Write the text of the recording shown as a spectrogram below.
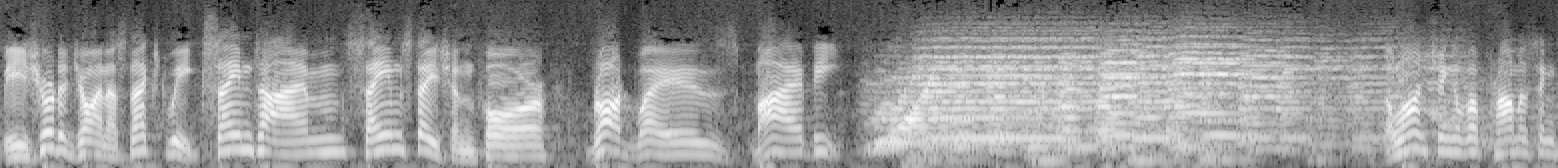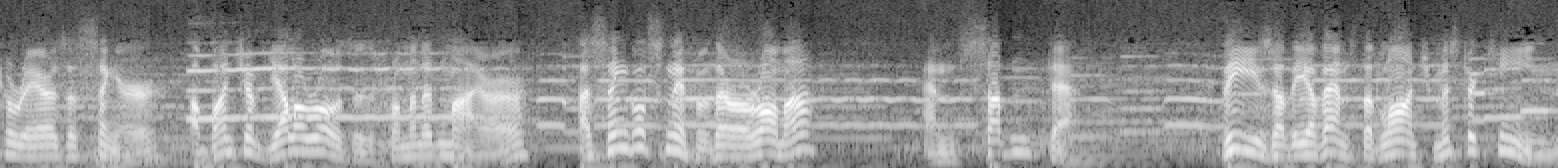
Be sure to join us next week, same time, same station, for Broadway's My Beat. The launching of a promising career as a singer, a bunch of yellow roses from an admirer, a single sniff of their aroma, and sudden death. These are the events that launch Mr. Keene,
